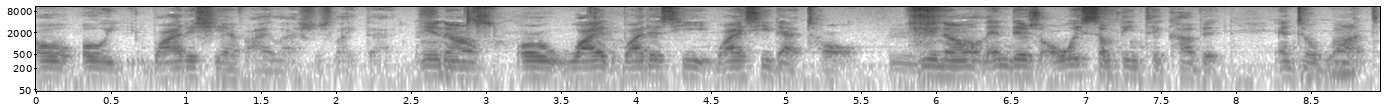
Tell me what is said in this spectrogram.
Oh, oh, why does she have eyelashes like that? You know, or why, why does he, why is he that tall? Mm. You know, and there's always something to covet and to want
